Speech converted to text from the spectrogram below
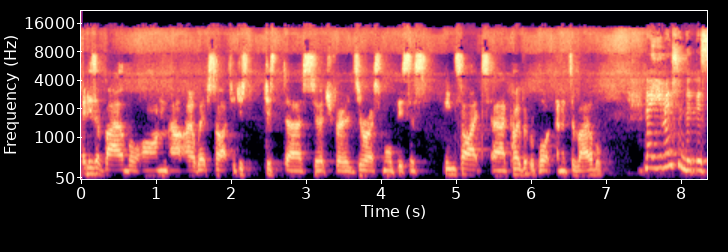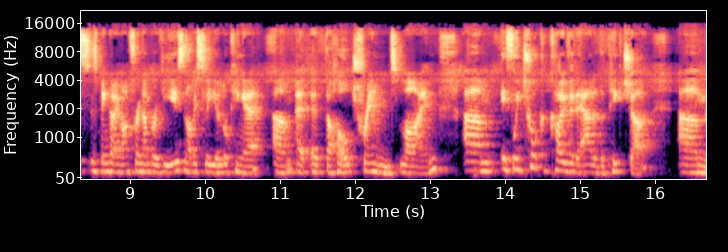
it is available on uh, our website. So just, just uh, search for Xero Small Business Insights uh, COVID report and it's available. Now, you mentioned that this has been going on for a number of years, and obviously you're looking at, um, at, at, the whole trend line. Um, if we took COVID out of the picture, um,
